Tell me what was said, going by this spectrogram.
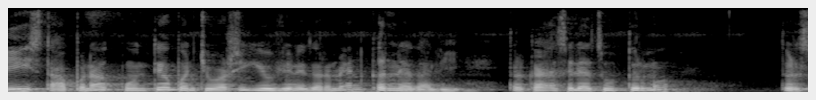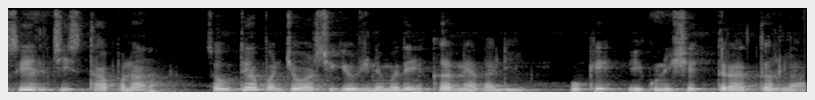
ती स्थापना कोणत्या पंचवार्षिक योजनेदरम्यान करण्यात आली? तर काय असेल याचं उत्तर मग? तर सेलची स्थापना चौथ्या पंचवार्षिक योजनेमध्ये करण्यात आली. ओके? एकोणीसशे त्र्याहत्तरला.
